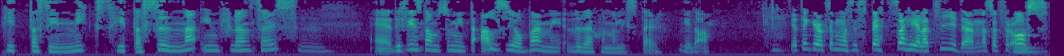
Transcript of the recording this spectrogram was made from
hitta sin mix, hitta sina influencers. Mm. Eh, det finns de som inte alls jobbar med, via journalister mm. idag. Jag tänker också att man måste spetsa hela tiden. Alltså för mm. oss,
